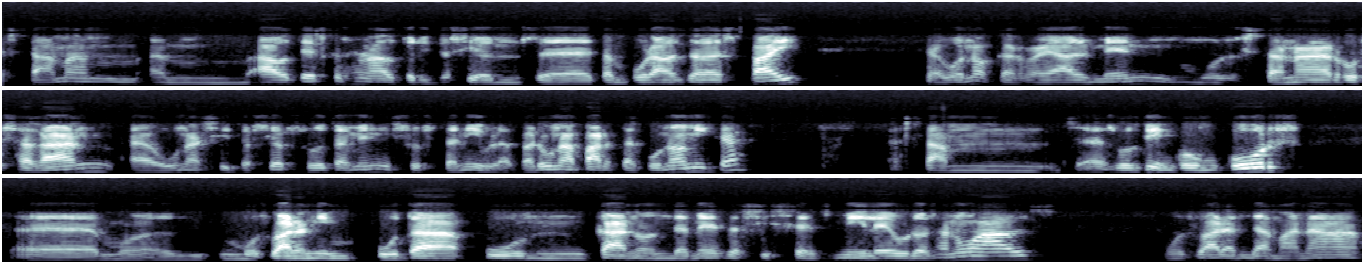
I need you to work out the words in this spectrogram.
estem amb, amb AOTs, que són autoritzacions eh, temporals de l'espai, que, bueno, que realment ens estan arrossegant a una situació absolutament insostenible. Per una part econòmica, estem, l'últim concurs eh, ens varen imputar un cànon de més de 600.000 euros anuals, ens varen demanar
